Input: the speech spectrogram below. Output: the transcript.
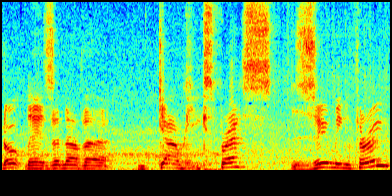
Oh, there's another Gatwick Express zooming through.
